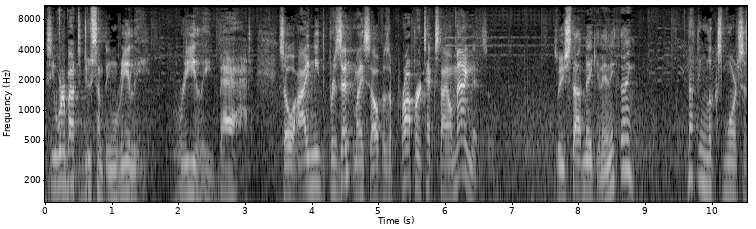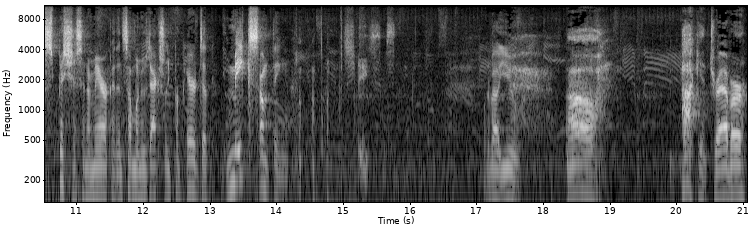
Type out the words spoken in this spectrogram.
See, we're about to do something really, really bad. So I need to present myself as a proper textile magnet. So, so you stopped making anything? Nothing looks more suspicious in America than someone who's actually prepared to make something. Jesus. What about you? Ah, oh, pocket, Trevor.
